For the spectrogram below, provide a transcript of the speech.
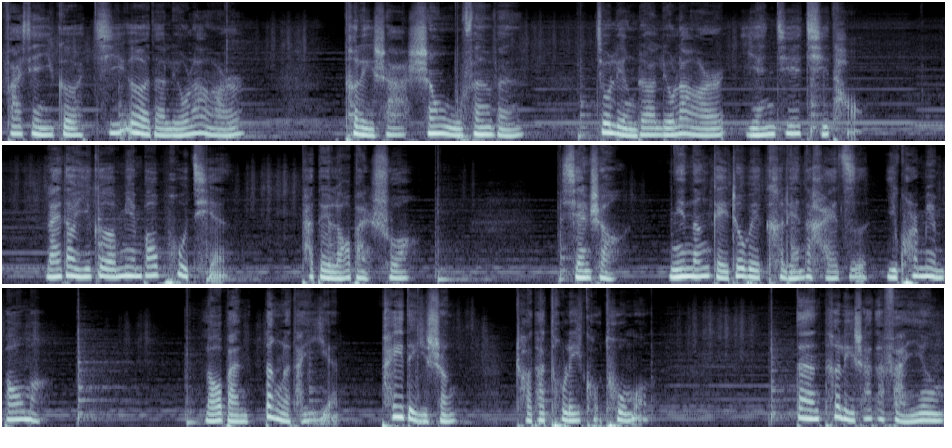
发现一个饥饿的流浪儿，特丽莎身无分文，就领着流浪儿沿街乞讨。来到一个面包铺前，他对老板说：“先生，您能给这位可怜的孩子一块面包吗？”老板瞪了他一眼，呸的一声，朝他吐了一口唾沫。但特丽莎的反应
